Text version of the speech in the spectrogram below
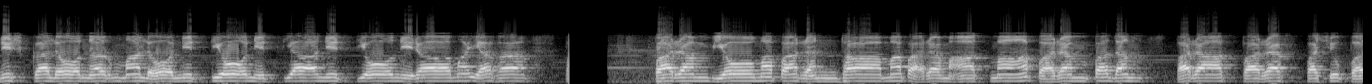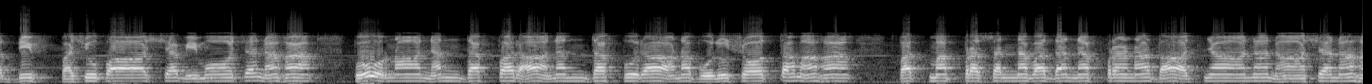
निष्कलो निर्मलो नित्यो नित्यानित्यो निरामयः। परं व्योम परं धाम परमात्मा परं पदं। परात्परः पशुपदिः पशुपाशविमोचनः। पूर्णानन्दः परानन्दः पुराणपुरुषोत्तमः। पद्मप्रसन्नवदनः प्रणदाज्ञाननाशनः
